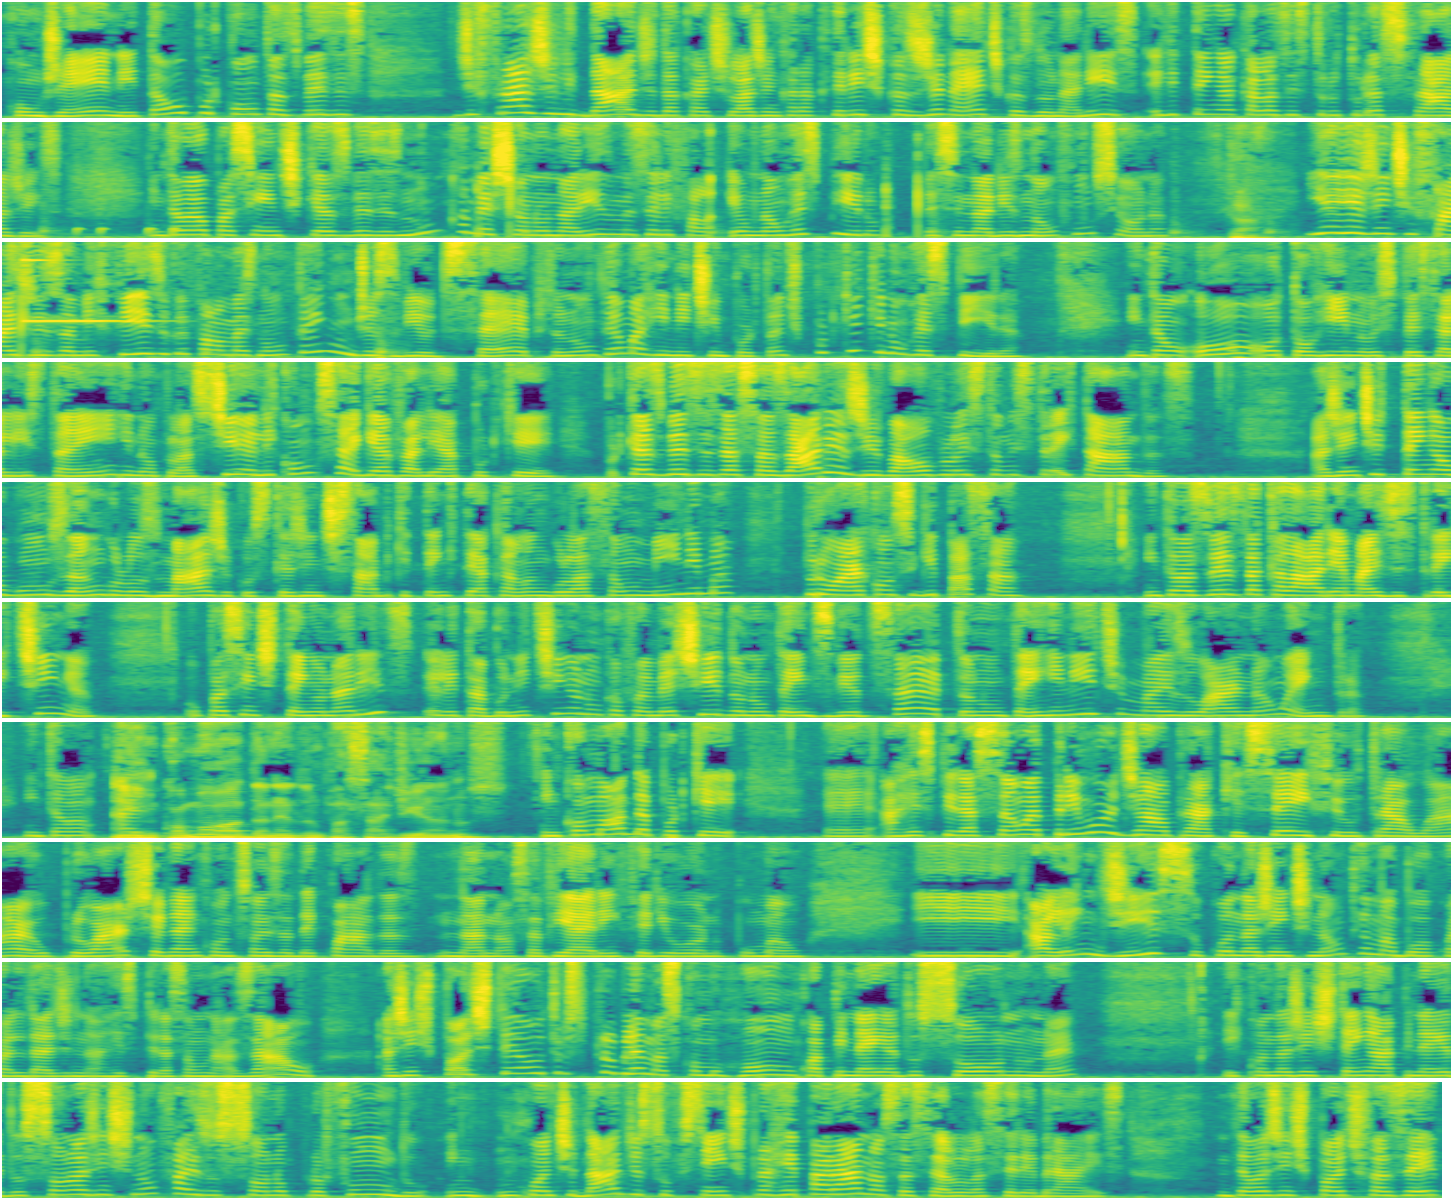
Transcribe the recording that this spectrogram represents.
congênita, ou por conta, às vezes, de fragilidade da cartilagem, características genéticas do nariz, ele tem aquelas estruturas frágeis. Então é o paciente que às vezes nunca mexeu no nariz, mas ele fala: Eu não respiro, esse nariz não funciona. Tá. E aí a gente faz o exame físico e fala: Mas não tem um desvio de septo, não tem uma rinite importante, por que, que não respira? Então, o otorrino especialista em rinoplastia, ele consegue avaliar por quê? Porque às vezes essas áreas de válvula estão estreitadas. A gente tem alguns ângulos mágicos que a gente sabe que tem que ter aquela angulação mínima para o ar conseguir passar. Então, às vezes, aquela área mais estreitinha, o paciente tem o nariz, ele está bonitinho, nunca foi mexido, não tem desvio de septo, não tem rinite, mas o ar não entra. Então, a... incomoda, né? No passar de anos. Incomoda porque é, a respiração é primordial para aquecer e filtrar o ar, para o ar chegar em condições adequadas na nossa via aérea inferior, no pulmão. E, além disso, quando a gente não tem uma boa qualidade na respiração nasal, a gente pode ter outros problemas, como ronco, apneia do sono, né? E quando a gente tem a apneia do sono, a gente não faz o sono profundo em, em quantidade suficiente para reparar nossas células cerebrais. Então, a gente pode fazer,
